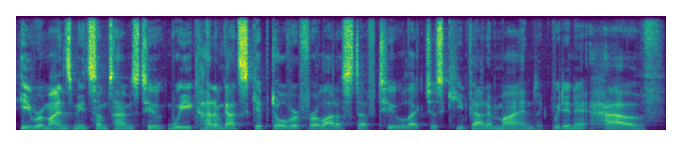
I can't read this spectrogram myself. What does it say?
he reminds me sometimes too. We kind of got skipped over for a lot of stuff too. Like just keep that in mind. Like we didn't have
